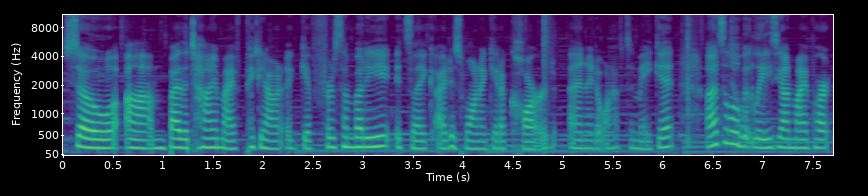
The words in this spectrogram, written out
So um, by the time I've picked out a gift for somebody, it's like I just want to get a card and I don't want to have to make it. Uh, that's a little bit lazy on my part.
